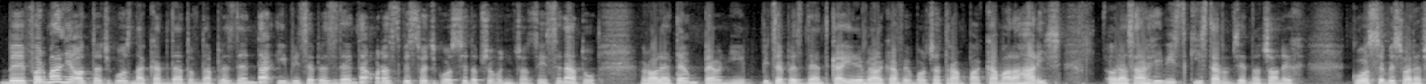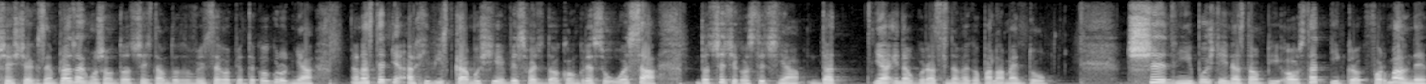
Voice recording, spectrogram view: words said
by formalnie oddać głos na kandydatów na prezydenta i wiceprezydenta oraz wysłać głosy do przewodniczącej Senatu. Rolę tę pełni wiceprezydentka i rywalka wyborcza Trumpa Kamala Harris oraz archiwistki Stanów Zjednoczonych. Głosy wysłane w sześciu egzemplarzach muszą dotrzeć tam do 25 grudnia, a następnie archiwistka musi je wysłać do Kongresu USA do 3 stycznia, dnia inauguracji nowego parlamentu. Trzy dni później nastąpi ostatni krok formalny,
